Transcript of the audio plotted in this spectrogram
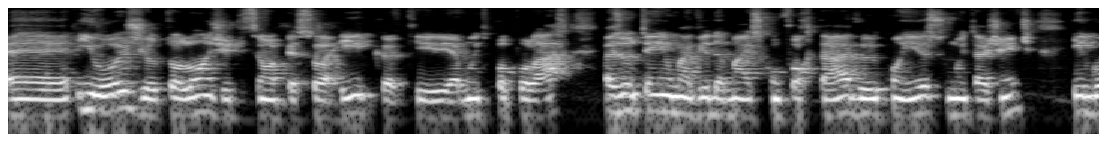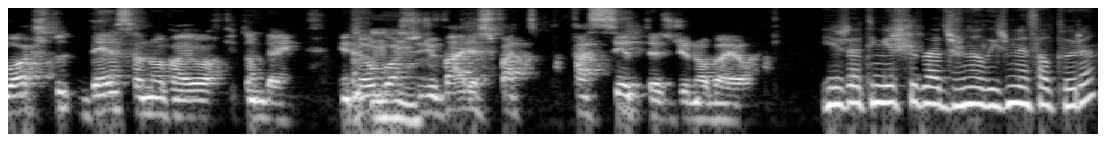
É, e hoje eu estou longe de ser uma pessoa rica, que é muito popular, mas eu tenho uma vida mais confortável e conheço muita gente e gosto dessa Nova York também. Então eu uhum. gosto de várias facetas de Nova York. E já tinha estudado jornalismo nessa altura?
